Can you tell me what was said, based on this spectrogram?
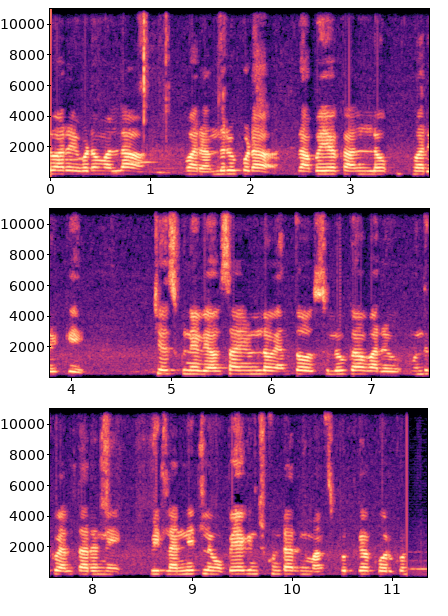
ద్వారా ఇవ్వడం వల్ల వారందరూ కూడా రాబోయే కాలంలో వారికి చేసుకునే వ్యవసాయంలో ఎంతో సులువుగా వారు ముందుకు వెళ్తారని వీటిలన్నింటిని ఉపయోగించుకుంటారని మనస్ఫూర్తిగా కోరుకుంటున్నాను.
